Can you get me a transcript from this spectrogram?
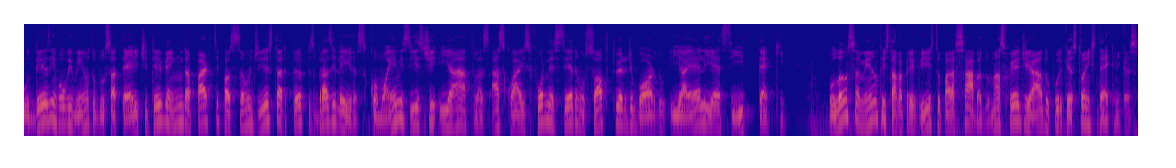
O desenvolvimento do satélite teve ainda a participação de startups brasileiras, como a MSIST e a Atlas, as quais forneceram o software de bordo e a LSI Tech. O lançamento estava previsto para sábado, mas foi adiado por questões técnicas.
